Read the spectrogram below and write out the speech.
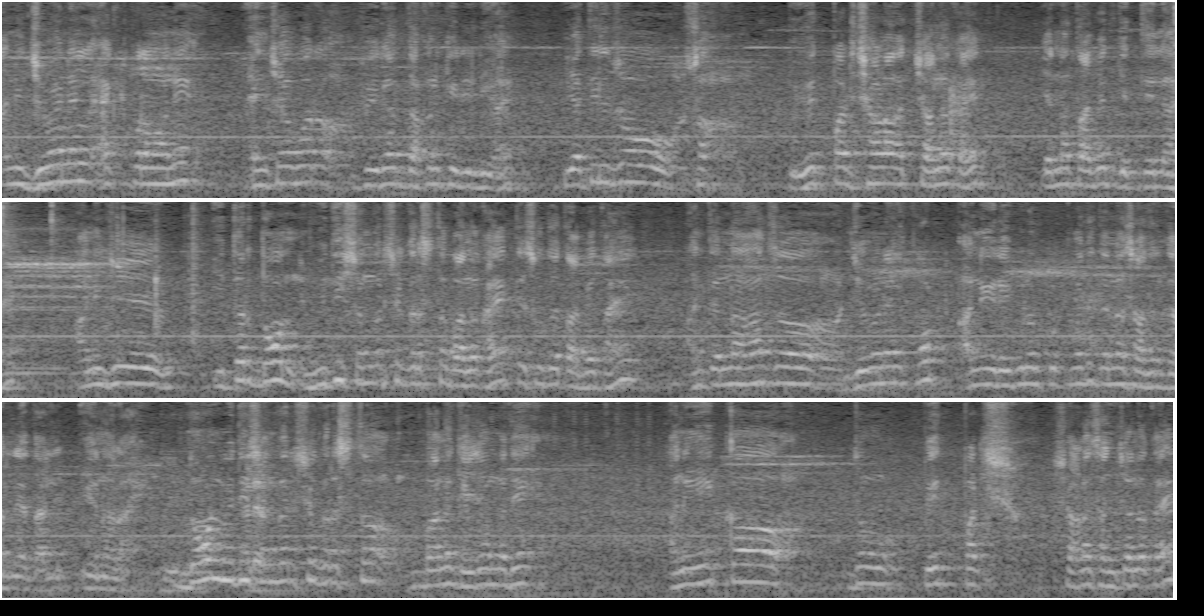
आणि ज्युएनएल ॲक्टप्रमाणे यांच्यावर फिर्याद दाखल केलेली आहे. यातील जो स विवेक पाठशाळा चालक आहेत यांना ताब्यात घेतलेले आहे. आणि जे इतर दोन विधी संघर्षग्रस्त बालक आहेत ते सुद्धा ताब्यात आहे. आणि त्यांना आज ज्युएनएल कोर्ट आणि रेग्युलर कोर्टमध्ये त्यांना सादर करण्यात आले येणार आहे. दोन विधी संघर्षग्रस्त बालक ह्याच्यामध्ये आणि एक जो पेद पाठ शाळा संचालक आहे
